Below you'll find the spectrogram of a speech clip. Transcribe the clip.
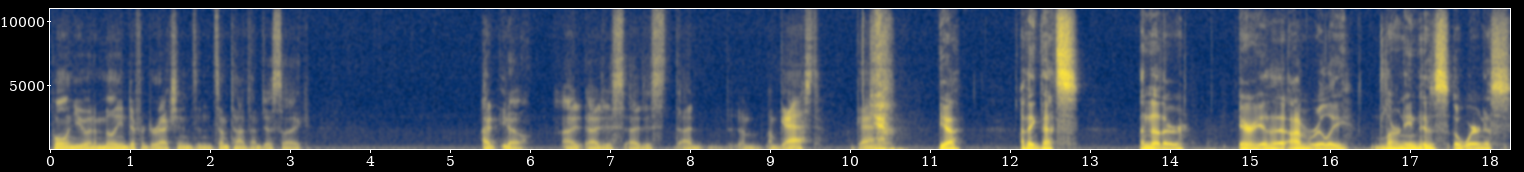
pulling you in a million different directions and sometimes i'm just like i you know i i just i just i i'm, I'm gassed i'm gassed Yeah. yeah. I think that's another area that I'm really learning is awareness.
